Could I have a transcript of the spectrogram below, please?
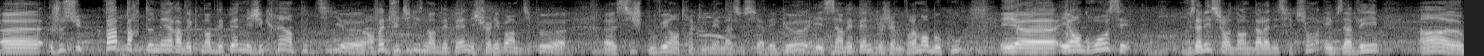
je je suis pas partenaire avec NordVPN mais j'ai créé un petit... en fait j'utilise NordVPN et je suis allé voir un petit peu si je pouvais entre guillemets m'associer avec eux et c'est un VPN que j'aime vraiment beaucoup. Et, en gros c'est... Vous allez sur, dans la description et vous avez un euh,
